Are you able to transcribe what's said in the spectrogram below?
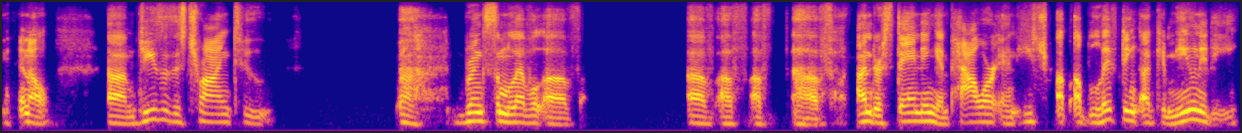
you know um, jesus is trying to uh, bring some level of of of of, of understanding and power, and he's uplifting a community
